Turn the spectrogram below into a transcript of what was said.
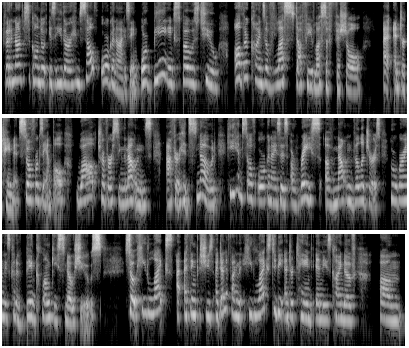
Ferdinando II is either himself organizing or being exposed to other kinds of less stuffy, less official uh, entertainment. So, for example, while traversing the mountains after it had snowed, he himself organizes a race of mountain villagers who are wearing these kind of big, clunky snowshoes. So he likes, I think she's identifying that he likes to be entertained in these kind of um,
